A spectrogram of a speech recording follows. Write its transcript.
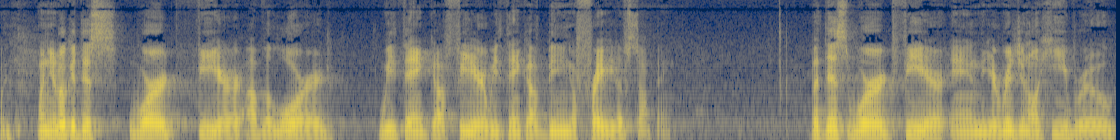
When, when you look at this word fear of the Lord, we think of fear, we think of being afraid of something. But this word fear in the original Hebrew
